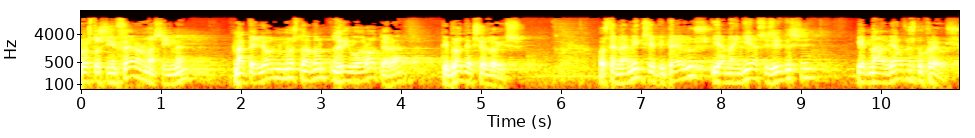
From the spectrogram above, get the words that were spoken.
Προς το συμφέρον μας είναι να τελειώνουμε όσο δυνατόν γρηγορότερα την πρώτη αξιολόγηση, ώστε να ανοίξει επιτέλους η αναγκαία συζήτηση για την αναδιάρθρωση του χρέους.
